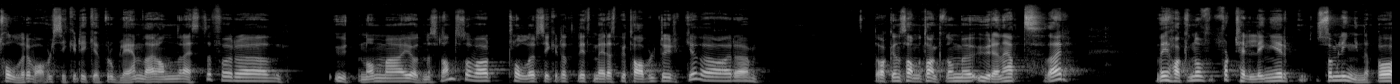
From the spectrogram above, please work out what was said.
Tollere var vel sikkert ikke et problem der han reiste, for uh, utenom uh, jødenes land så var toller sikkert et litt mer respektabelt yrke. Det var, uh, det var ikke den samme tanken om urenhet der. Men vi har ikke noen fortellinger som ligner på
